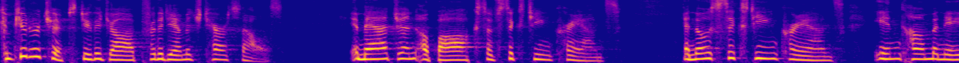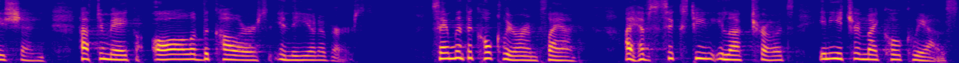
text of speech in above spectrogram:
computer chips do the job for the damaged hair cells. Imagine a box of 16 crayons. And those 16 crayons in combination have to make all of the colors in the universe. Same with the cochlear implant. I have 16 electrodes in each of my cochleas.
